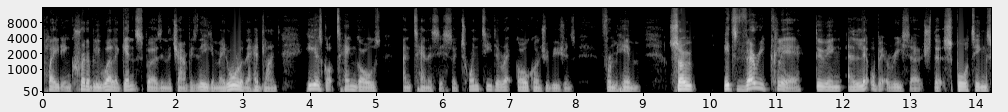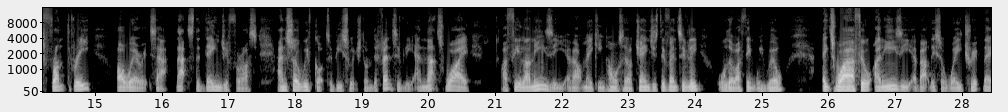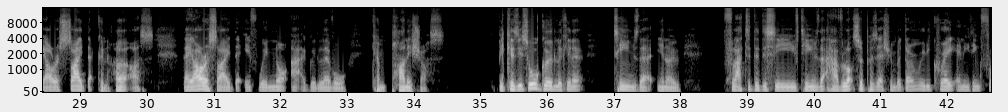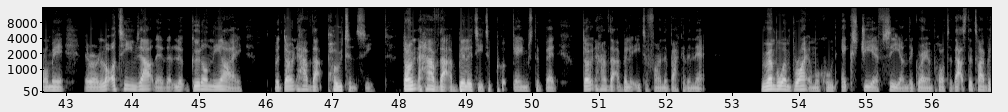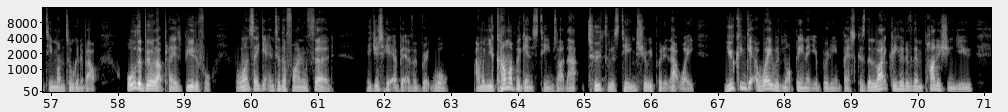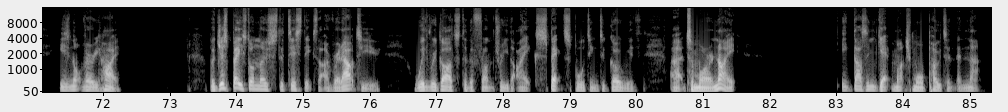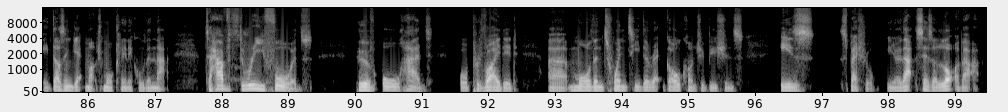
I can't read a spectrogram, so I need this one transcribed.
played incredibly well against Spurs in the Champions League and made all of the headlines, he has got 10 goals and 10 assists. So 20 direct goal contributions from him. So it's very clear doing a little bit of research that Sporting's front three are where it's at. That's the danger for us. And so we've got to be switched on defensively. And that's why I feel uneasy about making wholesale changes defensively, although I think we will. It's why I feel uneasy about this away trip. They are a side that can hurt us. They are a side that, if we're not at a good level, can punish us. Because it's all good looking at teams that, you know, flatter to deceive, teams that have lots of possession but don't really create anything from it. There are a lot of teams out there that look good on the eye but don't have that potency, don't have that ability to put games to bed, don't have that ability to find the back of the net. Remember when Brighton were called XGFC under Graham Potter? That's the type of team I'm talking about. All the build up play is beautiful, but once they get into the final third, they just hit a bit of a brick wall. And when you come up against teams like that, toothless teams, should we put it that way, you can get away with not being at your brilliant best because the likelihood of them punishing you is not very high. But just based on those statistics that I've read out to you with regards to the front three that I expect Sporting to go with uh, tomorrow night, it doesn't get much more potent than that. It doesn't get much more clinical than that. To have three forwards who have all had or provided uh, more than 20 direct goal contributions is special. You know, that says a lot about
